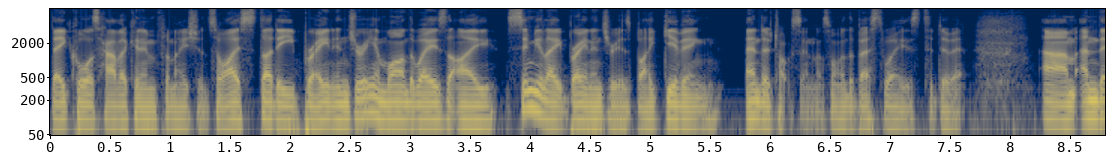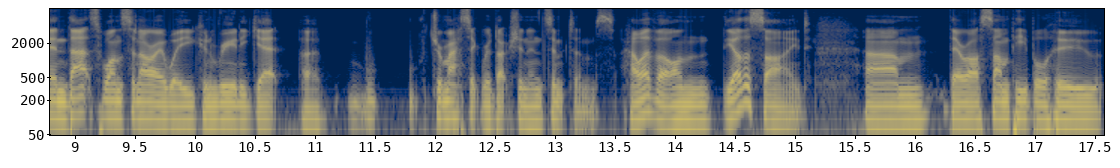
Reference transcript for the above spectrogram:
they cause havoc and inflammation. So I study brain injury, and one of the ways that I simulate brain injury is by giving endotoxin. That's one of the best ways to do it. Um, and then that's one scenario where you can really get a dramatic reduction in symptoms. However, on the other side, um, there are some people who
